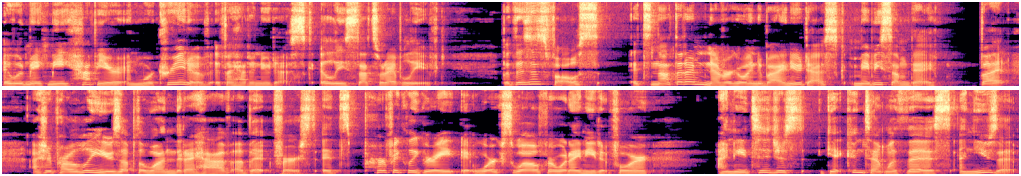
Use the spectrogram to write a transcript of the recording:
It would make me happier and more creative if I had a new desk. At least that's what I believed. But this is false. It's not that I'm never going to buy a new desk, maybe someday. But I should probably use up the one that I have a bit first. It's perfectly great. It works well for what I need it for. I need to just get content with this and use it.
